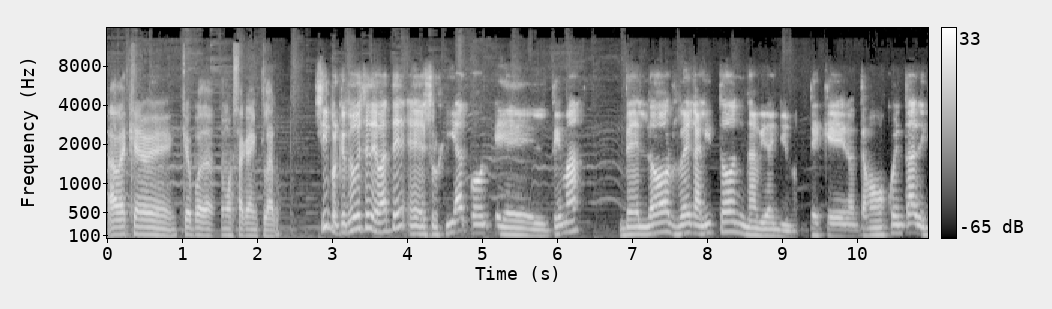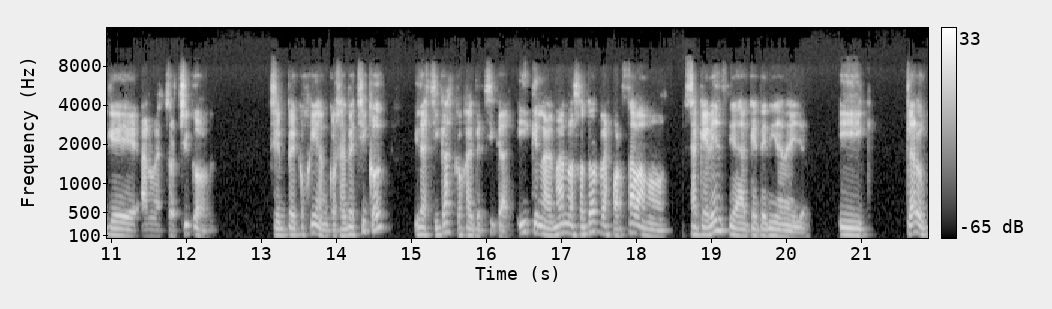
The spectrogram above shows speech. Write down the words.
a ver qué, podemos sacar en claro. Sí, porque todo este debate eh, surgía con el tema de los regalitos navideños, de que nos dábamos cuenta de que a nuestros chicos siempre cogían cosas de chicos y las chicas cosas de chicas, y que además nosotros reforzábamos esa querencia que tenían ellos. Y claro,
